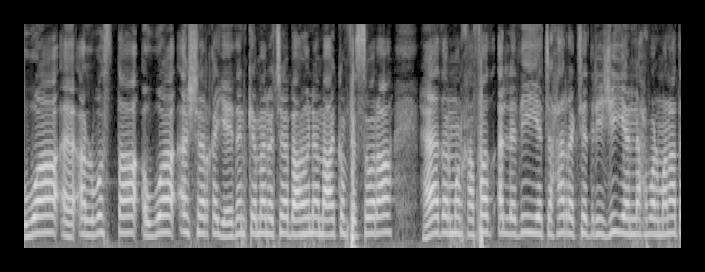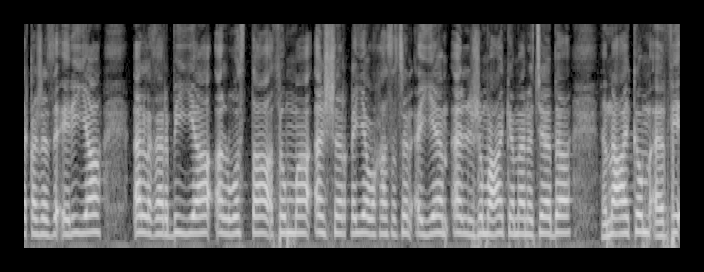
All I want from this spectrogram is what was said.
والوسطى والشرقية. إذا كما نتابع هنا معكم في الصورة هذا المنخفض الذي يتحرك تدريجيا نحو المناطق الجزائرية الغربية الوسطى ثم الشرقية وخاصة أيام الجمعة كما نتابع معكم في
